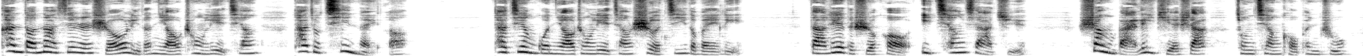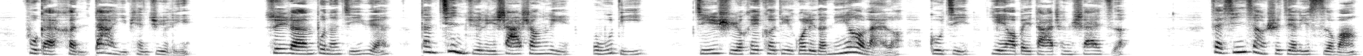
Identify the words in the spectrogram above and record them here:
看到那些人手里的鸟铳猎枪，他就气馁了。他见过鸟铳猎枪射击的威力，打猎的时候一枪下去，上百粒铁砂从枪口喷出，覆盖很大一片距离。虽然不能极远，但近距离杀伤力无敌。即使黑客帝国里的尼奥来了，估计也要被打成筛子。在星象世界里死亡，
